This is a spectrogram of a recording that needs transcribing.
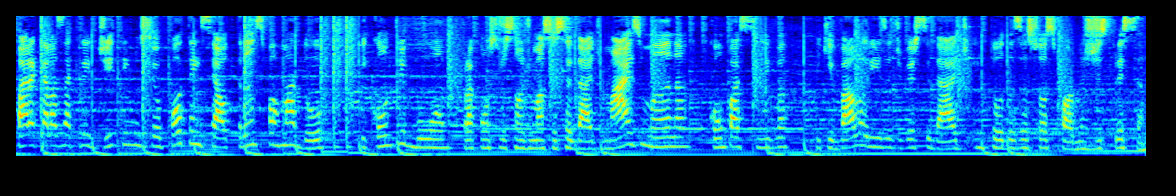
para que elas acreditem no seu potencial transformador e contribuam para a construção de uma sociedade mais humana, compassiva e que valoriza a diversidade em todas as suas formas de expressão.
